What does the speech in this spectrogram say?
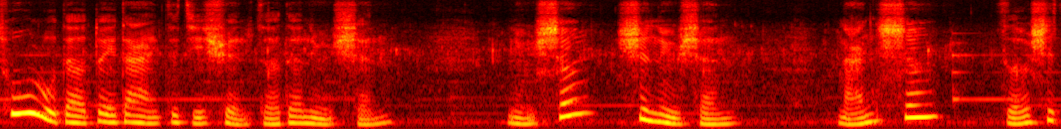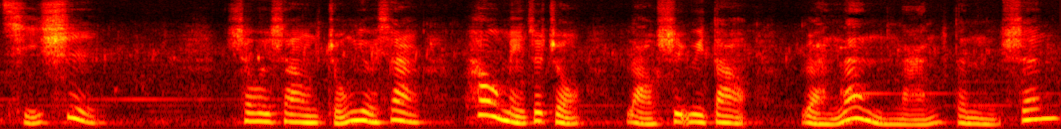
粗鲁的对待自己选择的女神。女生是女神。男生则是歧视。社会上总有像浩美这种老是遇到软烂男的女生，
